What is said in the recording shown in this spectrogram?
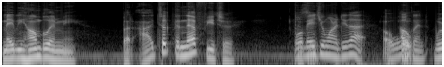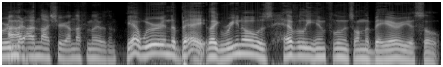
maybe humbling me, but I took the Nef feature. what made you want to do that? Oh, well, Oakland. We were I, I'm not sure. I'm not familiar with them. yeah, we were in the Bay. Like Reno was heavily influenced on the Bay Area, so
